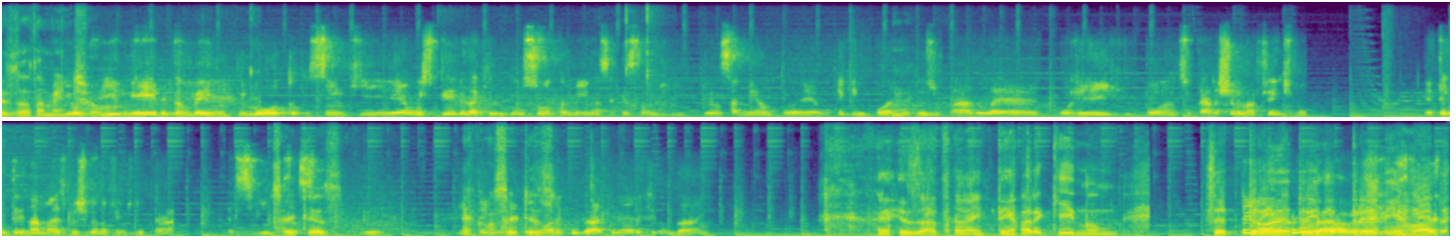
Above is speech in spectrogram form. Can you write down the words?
Exatamente. E eu vi nele também um piloto assim, que é um espelho daquilo que eu sou também nessa questão de pensamento. É, o que, que importa? Hum. O resultado é correr e, porra, se o cara chegou na frente, mano, ele tem que treinar mais para chegar na frente do cara. É simples. Com certeza. Assim, é, tem, com certeza. Tem hora que dá, tem hora que não dá. Hein? exatamente. Tem hora que não. Você treina, treina, dá, treina e roda.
